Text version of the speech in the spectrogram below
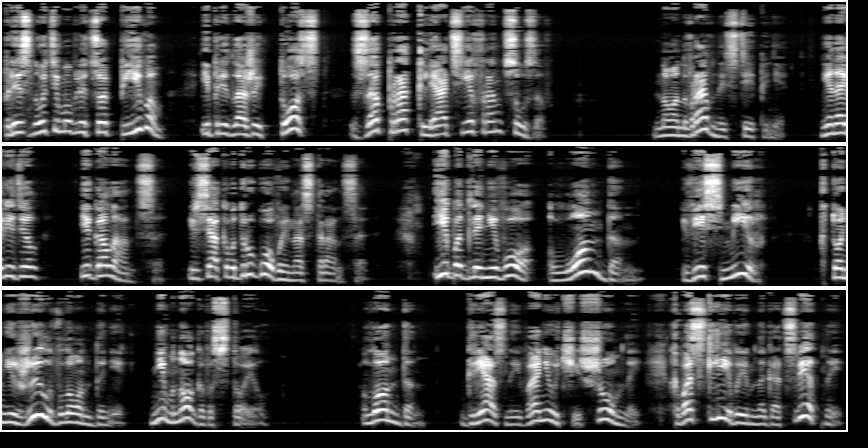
плеснуть ему в лицо пивом и предложить тост за проклятие французов. Но он в равной степени ненавидел и голландца, и всякого другого иностранца, ибо для него Лондон, весь мир, кто не жил в Лондоне, немногого стоил. Лондон, грязный, вонючий, шумный, хвастливый и многоцветный,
